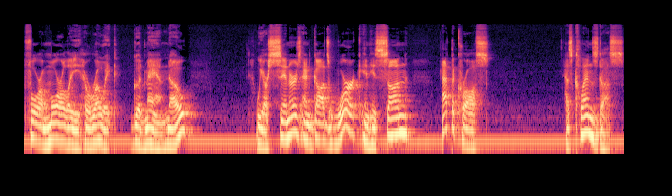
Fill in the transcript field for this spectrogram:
for a morally heroic good man. No. We are sinners, and God's work in His Son at the cross has cleansed us.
